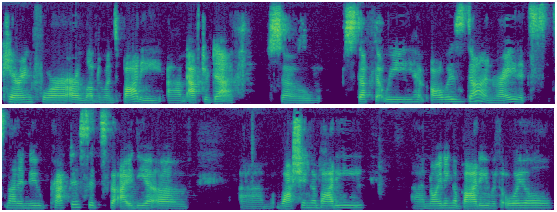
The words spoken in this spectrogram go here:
caring for our loved one's body um, after death. So stuff that we have always done, right? It's, it's not a new practice. It's the idea of um, washing a body, anointing a body with oil,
